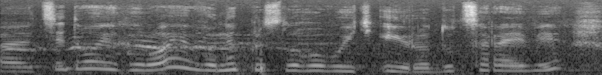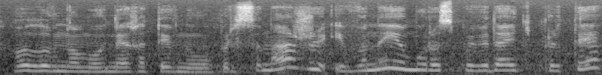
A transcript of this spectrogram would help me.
Е, Ці двоє героїв вони прислуговують іроду цареві, головному негативному персонажу, і вони йому розповідають про те,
